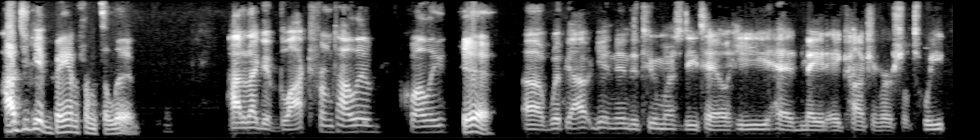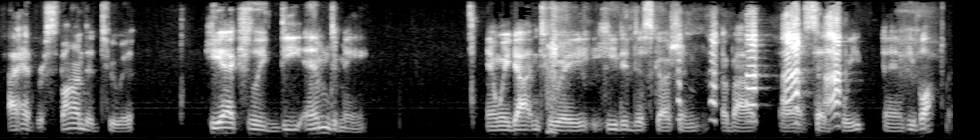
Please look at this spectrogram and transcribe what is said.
How'd you get banned from Talib? How did I get blocked from Talib Kweli? Yeah. Uh, without getting into too much detail, he had made a controversial tweet. I had responded to it. He actually DM'd me, and we got into a heated discussion about uh, said tweet, and he blocked me.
